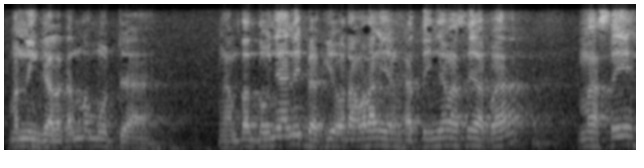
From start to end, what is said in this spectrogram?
Meninggalkan itu mudah. Nah, tentunya ini bagi orang-orang yang hatinya masih apa? Masih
